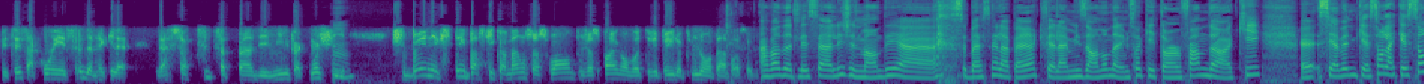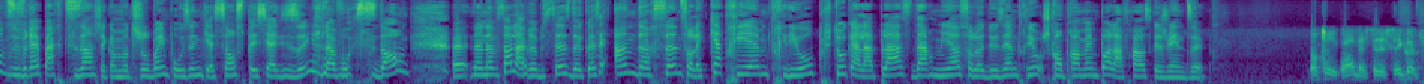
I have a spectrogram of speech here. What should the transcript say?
Puis, tu sais, ça coïncide avec la, la, sortie de cette pandémie. Fait que moi, je suis, hmm. Je suis bien excité parce qu'il commence ce soir, puis j'espère qu'on va triper le plus longtemps possible. Avant de te laisser aller, j'ai demandé à Sébastien Laperrière qui fait la mise en onde dans l'émission, qui est un fan de hockey, euh, s'il y avait une question. La question du vrai partisan, j'étais comme toujours bien poser une question spécialisée. La voici donc. Euh, nonobstant la robustesse de Cossé, Anderson sur le quatrième trio plutôt qu'à la place d'Armia sur le deuxième trio. Je comprends même pas la phrase que je viens de dire. OK. Ah, ben, c'est, écoute,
